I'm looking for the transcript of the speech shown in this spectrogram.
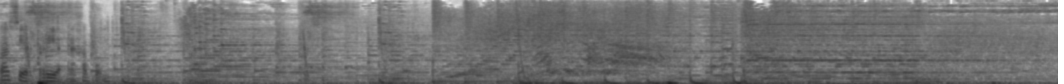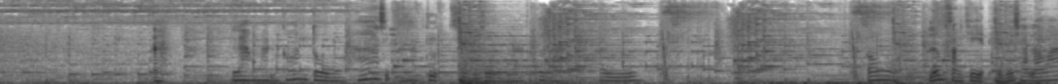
ก็เสียเปรียบนะครับผม 55.20นะทุกคนนะเออก็เริ่มสังเกตเห็นได้ชัดแล้วว่า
